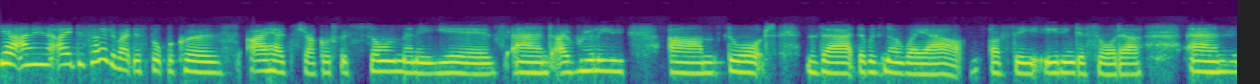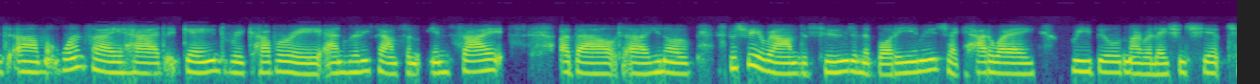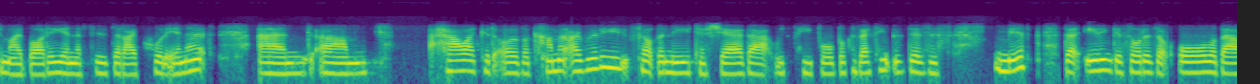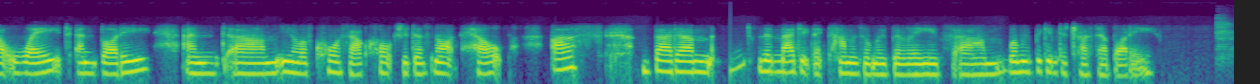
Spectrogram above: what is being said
Yeah, I mean, I decided to write this book because I had struggled for so many years, and I really um, thought that there was no way out of the eating disorder. And um, once I had gained recovery and really found some insights about, uh, you know, especially around the food and the body image, like how do I rebuild my relationship to my body and the food that I put in it, and um, how I could overcome it. I really felt the need to share that with people because I think that there's this myth that eating disorders are all about weight and body. And, um, you know, of course, our culture does not help us, but um, the magic that comes when we believe, um, when we begin to trust our body.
